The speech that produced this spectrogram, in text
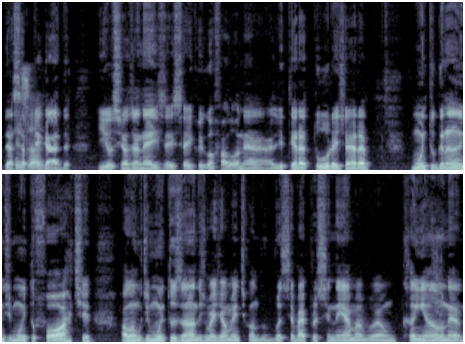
dessa Exato. pegada. E O Senhor dos Anéis é isso aí que o Igor falou, né? A literatura já era muito grande, muito forte ao longo de muitos anos, mas realmente quando você vai para o cinema é um canhão, né?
